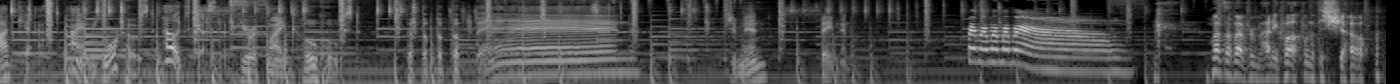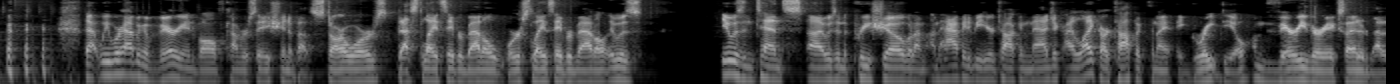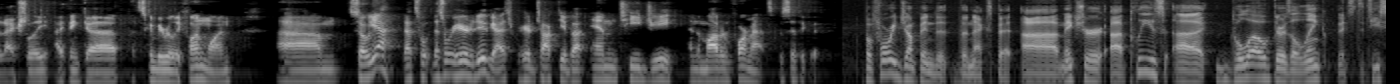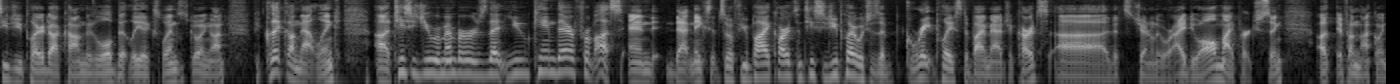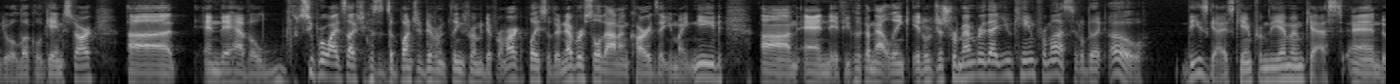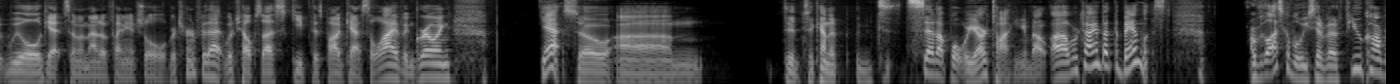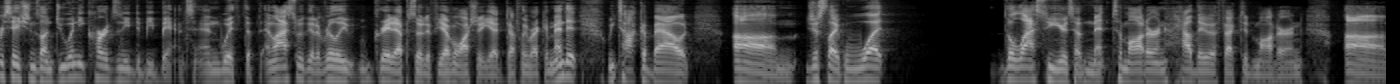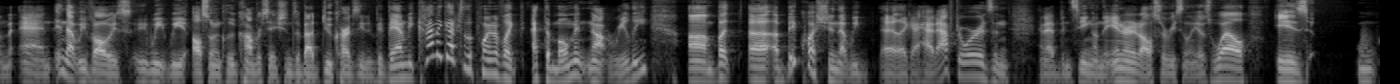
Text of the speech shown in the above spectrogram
Podcast. I am your host, Alex Kessler, here with my co host, Ben Jamin Bateman. What's up, everybody? Welcome to the show. that we were having a very involved conversation about Star Wars, best lightsaber battle, worst lightsaber battle. It was it was intense. Uh, I was in the pre-show, but I'm, I'm happy to be here talking magic. I like our topic tonight a great deal. I'm very very excited about it. Actually, I think uh, it's going to be a really fun one. Um, so yeah, that's what that's what we're here to do, guys. We're here to talk to you about MTG and the modern format specifically before we jump into the next bit, uh, make sure, uh, please, uh, below there's a link. It's to tcgplayer.com. There's a little bit.ly explains what's going on. If you click on that link, uh, TCG remembers that you came there from us, and that makes it so if you buy cards in TCG Player, which is a great place to buy Magic cards, uh, that's generally where I do all my purchasing. Uh, if I'm not going to a local Game Star, and they have a super wide selection because it's a bunch of different things from a different marketplace. So they're never sold out on cards that you might need. Um, and if you click on that link, it'll just remember that you came from us. It'll be like, oh, these guys came from the MMcast, and we'll get some amount of financial return for that, which helps us keep this podcast alive and growing. Yeah, so um, to, to kind of set up what we are talking about, uh, we're talking about the ban list over the last couple of weeks, I've had a few conversations on do any cards need to be banned. And with the and last week we had a really great episode. If you haven't watched it yet, definitely recommend it. We talk about um, just like what the last two years have meant to modern, how they've affected modern, um, and in that we've always we we also include conversations about do cards need to be banned. We kind of got to the point of like at the moment, not really, um, but uh, a big question that we uh, like I had afterwards, and and I've been seeing on the internet also recently as well is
